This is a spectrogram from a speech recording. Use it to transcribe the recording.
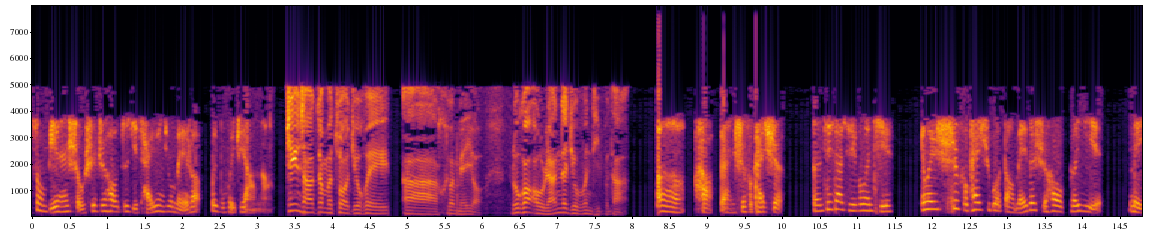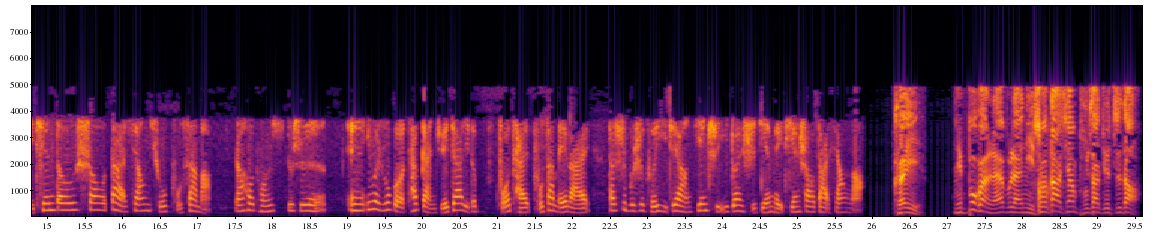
送别人首饰之后，自己财运就没了，会不会这样呢？经常这么做就会啊，会没有。如果偶然的，就问题不大。嗯，好，感恩师傅开始。嗯，接下去一个问题，因为师傅开始过倒霉的时候，可以每天都烧大香求菩萨嘛。然后同就是嗯，因为如果他感觉家里的佛台菩萨没来，他是不是可以这样坚持一段时间，每天烧大香呢？可以。你不管来不来，你烧大香，菩萨就知道。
